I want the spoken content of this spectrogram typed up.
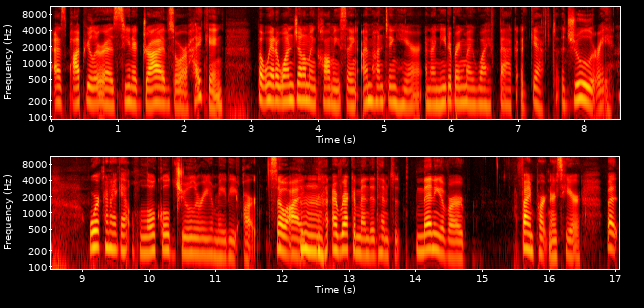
as popular as scenic drives or hiking. But we had a one gentleman call me saying, "I'm hunting here and I need to bring my wife back a gift, a jewelry. Where can I get local jewelry or maybe art?" So I hmm. I recommended him to many of our fine partners here. But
